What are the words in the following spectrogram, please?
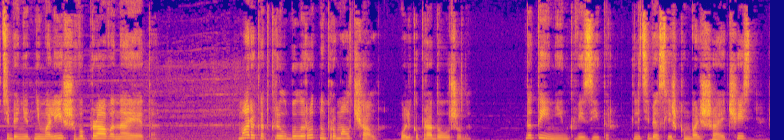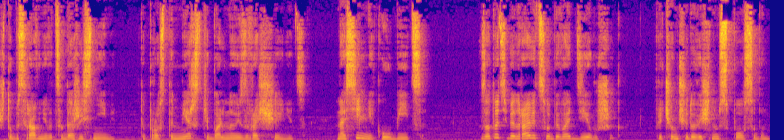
У тебя нет ни малейшего права на это. Марок открыл было рот, но промолчал. Ольга продолжила. Да ты и не инквизитор. Для тебя слишком большая честь, чтобы сравниваться даже с ними. Ты просто мерзкий больной извращенец. Насильник и убийца. Зато тебе нравится убивать девушек. Причем чудовищным способом.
